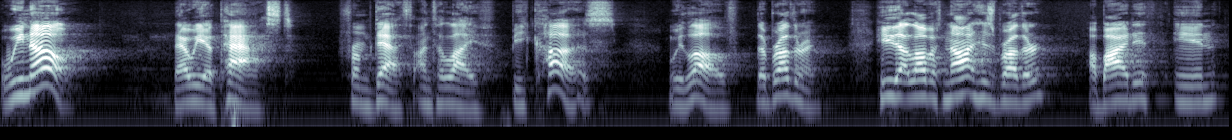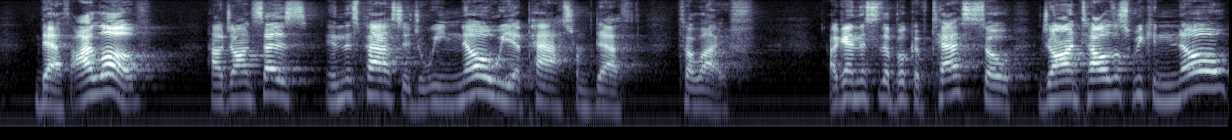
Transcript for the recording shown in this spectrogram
We know that we have passed from death unto life because we love the brethren. He that loveth not his brother abideth in death. I love how John says in this passage, we know we have passed from death to life. Again, this is the book of tests, so John tells us we can know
